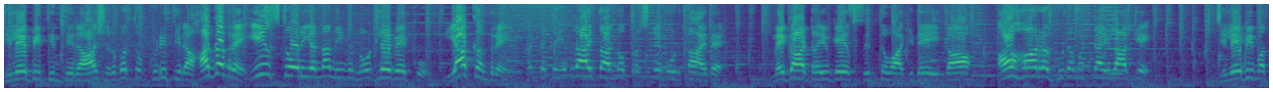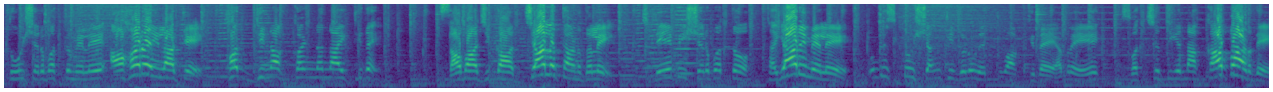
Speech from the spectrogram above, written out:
ಜಿಲೇಬಿ ತಿಂತೀರಾ, ಶರಬತ್ತು ಕುಡಿತೀರಾ? ಹಾಗಾದ್ರೆ ಈ ಸ್ಟೋರಿಯನ್ನ ನೀವು ನೋಡ್ಲೇಬೇಕು. ಯಾಕಂದ್ರೆ ಕಂಟಕ ಎದುರಾಯ್ತಾ ಅನ್ನೋ ಪ್ರಶ್ನೆ ಮೂಡ್ತಾ ಇದೆ. ಮೆಗಾ ಡ್ರೈವ್ಗೆ ಸಿದ್ಧವಾಗಿದೆ ಈಗ ಆಹಾರ ಗುಣಮಟ್ಟ ಇಲಾಖೆ. ಜಿಲೇಬಿ ಮತ್ತು ಶರಬತ್ತು ಮೇಲೆ ಆಹಾರ ಇಲಾಖೆ ಹದ್ದಿನ ಕಣ್ಣನ್ನ ಇಟ್ಟಿದೆ. ಸಾಮಾಜಿಕ ಜಾಲತಾಣದಲ್ಲಿ ಜಿಲೇಬಿ, ಶರಬತ್ತು ತಯಾರಿ ಮೇಲೆ ಒಂದಿಷ್ಟು ಶಂಕೆಗಳು ವ್ಯಕ್ತವಾಗ್ತಿದೆ. ಅಂದ್ರೆ ಸ್ವಚ್ಛತೆಯನ್ನ ಕಾಪಾಡದೆ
